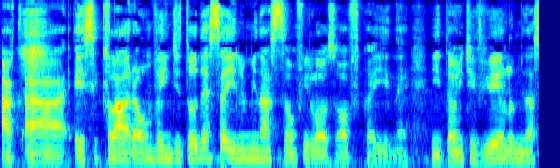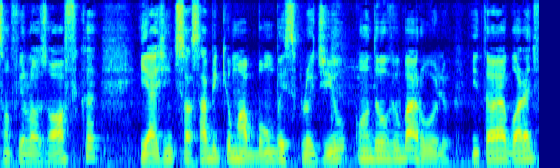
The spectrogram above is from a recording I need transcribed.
a, a, esse clarão vem de toda essa iluminação filosófica aí, né? Então a gente viu a iluminação filosófica e a gente só sabe que uma bomba explodiu quando houve o barulho. Então é agora de,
